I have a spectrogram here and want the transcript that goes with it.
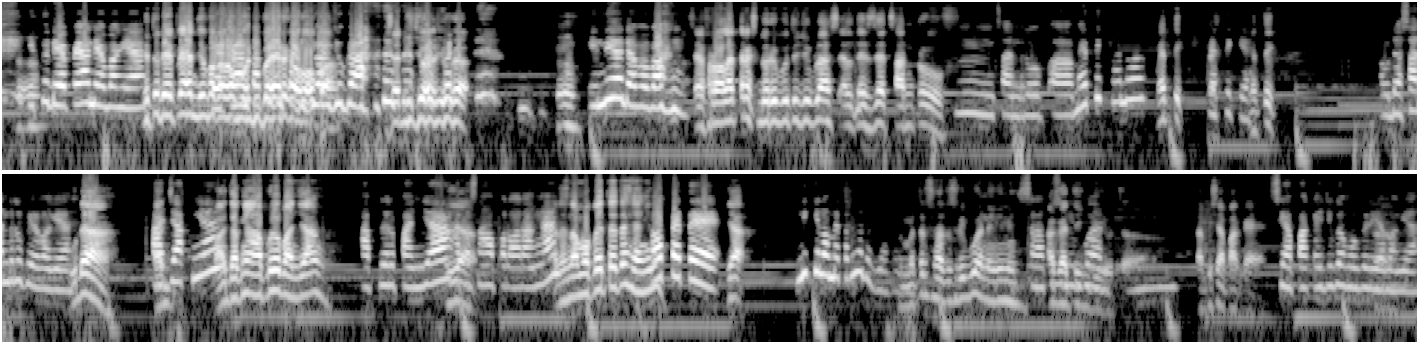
itu DP-an ya bang ya. Itu DP-an cuma kalau DP-an mau dibayar nggak dijual apa-apa. juga. Bisa dijual juga. Ini ada apa bang? Chevrolet Trax 2017 LTZ sunroof. Hmm, sunroof uh, Matic manual. Matic, Matic ya. Matic. Udah sunroof ya bang ya. Udah. Pajaknya Pajaknya April panjang. April panjang Iya. atas nama perorangan. Atas nama PT teh yang ini. Oh PT. Ya. Ini kilometernya udah berapa? Kilometer 100 ribuan yang ini. 100 Agak ribuan. tinggi betul. Hmm, Tapi saya pakai. Siap pakai juga mobil ya Nah. bang ya.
